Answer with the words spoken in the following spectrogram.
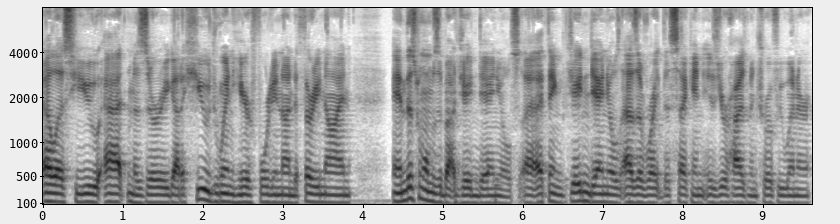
LSU at Missouri got a huge win here, 49 to 39. And this one was about Jayden Daniels. I think Jayden Daniels, as of right this second, is your Heisman Trophy winner.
